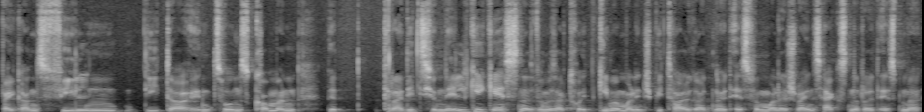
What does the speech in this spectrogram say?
bei ganz vielen, die da in, zu uns kommen, wird traditionell gegessen. Also wenn man sagt, heute gehen wir mal in den Spitalgarten, heute essen wir mal ein Schweinshaxen oder heute essen wir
